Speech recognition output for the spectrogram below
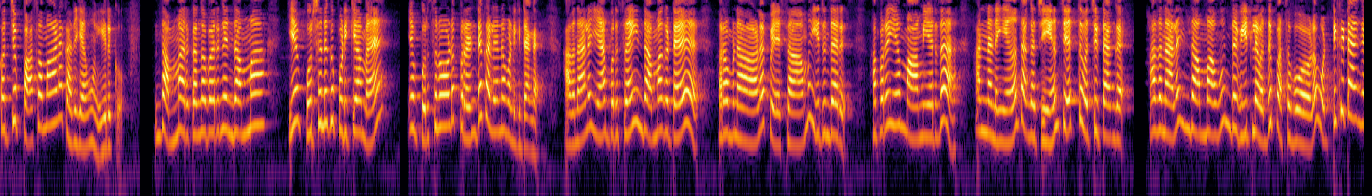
கொஞ்சம் பாசமான கதையாகவும் இருக்கும். இந்த அம்மா இருக்காங்க பாருங்க இந்த அம்மா. என் புருஷனுக்கு பிடிக்காம என் புருஷனோட ஃப்ரெண்டை கல்யாணம் பண்ணிக்கிட்டாங்க. அதனால என் புருஷன் இந்த அம்மா கிட்ட ரொம்ப நாளா பேசாம இருந்தாரு. அப்புறம் என் மாமியார் தான் அண்ணனையும் தங்கச்சியும் சேர்த்து வச்சுட்டாங்க அதனால இந்த அம்மாவும் இந்த வீட்ல வந்து பசவோட ஒட்டிக்கிட்டாங்க.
